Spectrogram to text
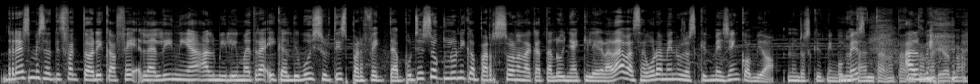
Res més satisfactori que fer la línia al mil·límetre i que el dibuix sortís perfecte. Potser sóc l'única persona de Catalunya a qui li agradava. Segurament us ha escrit més gent com jo. No ens ha escrit ningú No més. tanta, no tanta, el, me- Mariona.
